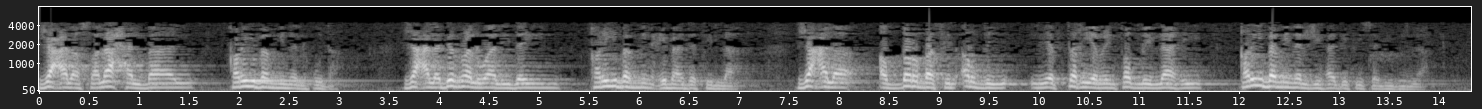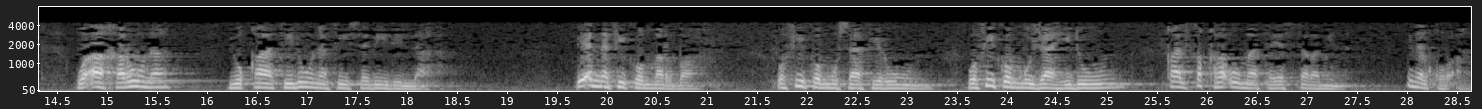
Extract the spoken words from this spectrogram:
جعل صلاح البال قريبا من الهدى. جعل بر الوالدين قريبا من عبادة الله. جعل الضرب في الأرض ليبتغي من فضل الله قريبا من الجهاد في سبيل الله. وآخرون يقاتلون في سبيل الله. لأن فيكم مرضى وفيكم مسافرون وفيكم مجاهدون. قال فاقرأوا ما تيسر منه من القرآن.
